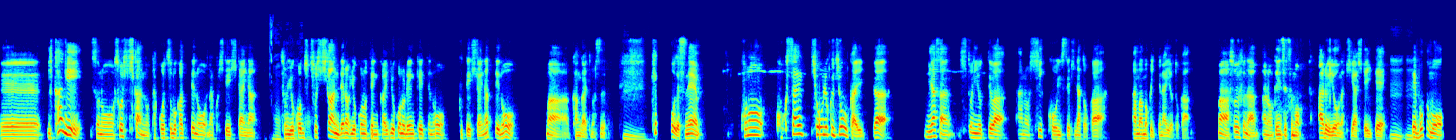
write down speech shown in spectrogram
えー、いかに、その、組織間のタコツボ化っていうのをなくしていきたいな。その横、組織間での横の展開、横の連携っていうのを作っていきたいなっていうのを、まあ、考えてます。うん、結構ですね、この国際協力条会が、皆さん、人によっては、あの、非効率的だとか、あんまうまくいってないよとか、まあ、そういうふうな、あの、言説もあるような気がしていて、うんうん、で、僕も、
